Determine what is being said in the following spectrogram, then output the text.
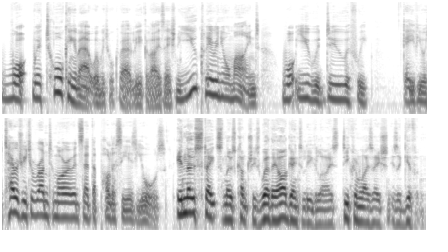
what we're talking about when we talk about legalization. Are you clear in your mind what you would do if we gave you a territory to run tomorrow and said the policy is yours? In those states and those countries where they are going to legalise, decriminalisation is a given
